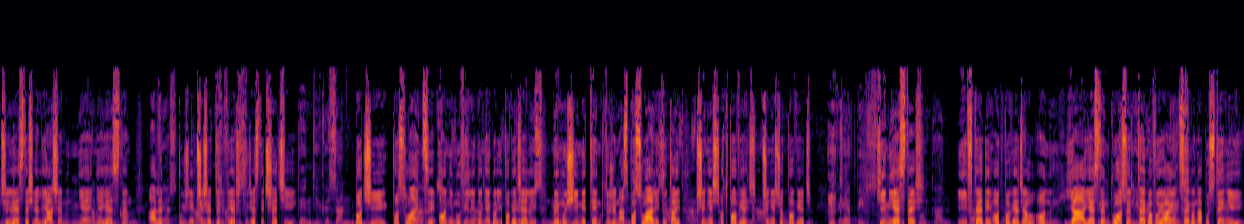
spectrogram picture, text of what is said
Czy jesteś Eliaszem? Nie, nie jestem. Ale później przyszedł ten wiersz 23. Bo ci posłańcy, oni mówili do niego i powiedzieli, my musimy tym, którzy nas posłali tutaj przynieść odpowiedź, przynieść odpowiedź. Kim jesteś? I wtedy odpowiedział on, ja jestem głosem tego wołającego na pustyni.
